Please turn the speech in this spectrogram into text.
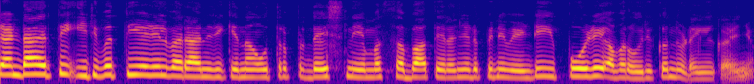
രണ്ടായിരത്തി ഇരുപത്തിയേഴിൽ വരാനിരിക്കുന്ന ഉത്തർപ്രദേശ് നിയമസഭാ തിരഞ്ഞെടുപ്പിന് വേണ്ടി ഇപ്പോഴേ അവർ ഒരുക്കം തുടങ്ങിക്കഴിഞ്ഞു.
